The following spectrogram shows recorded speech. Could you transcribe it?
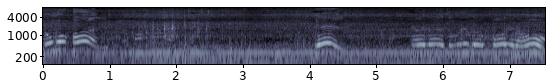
No more pond. Yay! Have to worry about falling in a hole.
